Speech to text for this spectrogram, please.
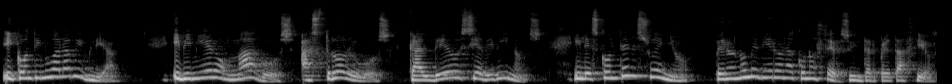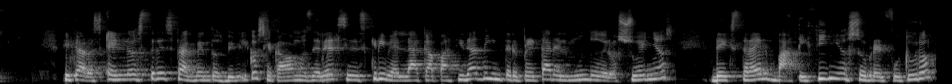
Y continúa la Biblia. Y vinieron magos, astrólogos, caldeos y adivinos, y les conté el sueño, pero no me dieron a conocer su interpretación. Fijaros, en los tres fragmentos bíblicos que acabamos de leer se describe la capacidad de interpretar el mundo de los sueños, de extraer vaticinios sobre el futuro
